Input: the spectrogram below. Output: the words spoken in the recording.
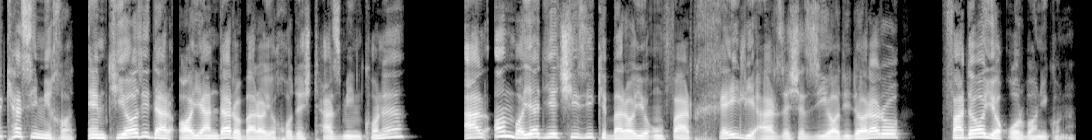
کسی می‌خواد امتیازی در آینده رو برای خودش تضمین کنه الان باید یه چیزی که برای اون فرد خیلی ارزش زیادی داره رو فدا یا قربانی کنه.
